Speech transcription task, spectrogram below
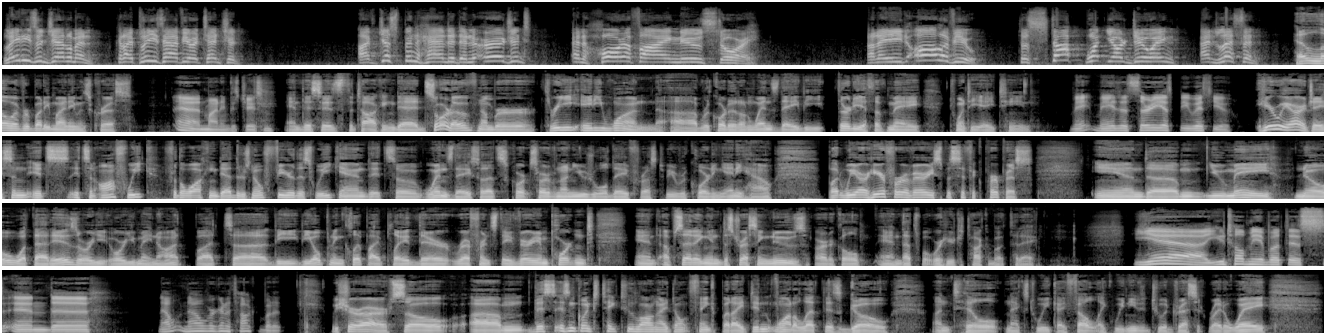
Ladies and gentlemen, can I please have your attention? I've just been handed an urgent and horrifying news story. And I need all of you to stop what you're doing and listen. Hello, everybody. My name is Chris. And my name is Jason. And this is The Talking Dead, sort of, number 381, uh, recorded on Wednesday, the 30th of May, 2018. May, may the 30th be with you. Here we are, Jason. It's it's an off week for The Walking Dead. There's no fear this week, and it's a Wednesday, so that's sort of an unusual day for us to be recording anyhow. But we are here for a very specific purpose. And um, you may know what that is, or you, or you may not. But uh, the the opening clip I played there referenced a very important and upsetting and distressing news article, and that's what we're here to talk about today. Yeah, you told me about this, and uh, now now we're going to talk about it. We sure are. So um, this isn't going to take too long, I don't think, but I didn't want to let this go until next week. I felt like we needed to address it right away.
